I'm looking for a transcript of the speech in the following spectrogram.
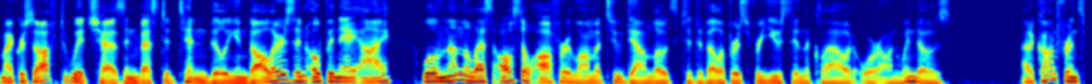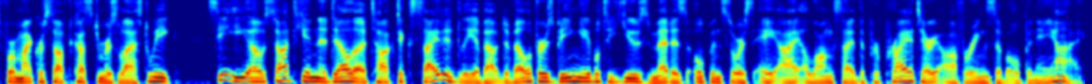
Microsoft, which has invested $10 billion in OpenAI, will nonetheless also offer Llama 2 downloads to developers for use in the cloud or on Windows. At a conference for Microsoft customers last week, CEO Satya Nadella talked excitedly about developers being able to use Meta's open source AI alongside the proprietary offerings of OpenAI.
